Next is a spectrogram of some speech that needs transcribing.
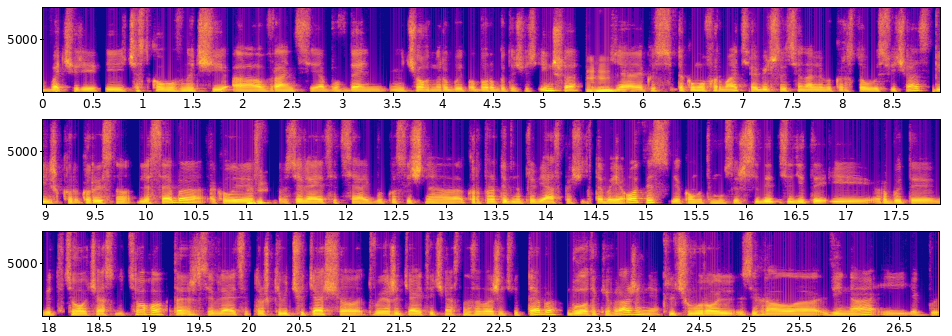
ввечері і частково вночі, а вранці або в день нічого не робити або робити щось інше. Uh-huh. Я якось в такому форматі я більш раціонально використовую свій час, більш корисно для себе. А коли uh-huh. з'являється ця якби класична корпоративна прив'язка, що в тебе є офіс, в якому ти мусиш сидіти сидіти і робити від цього часу до цього, теж з'являється трошки відчуття, що твоє життя і твій час не залежить від тебе. Було таке враження. Ключову роль зіграла війна, і якби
